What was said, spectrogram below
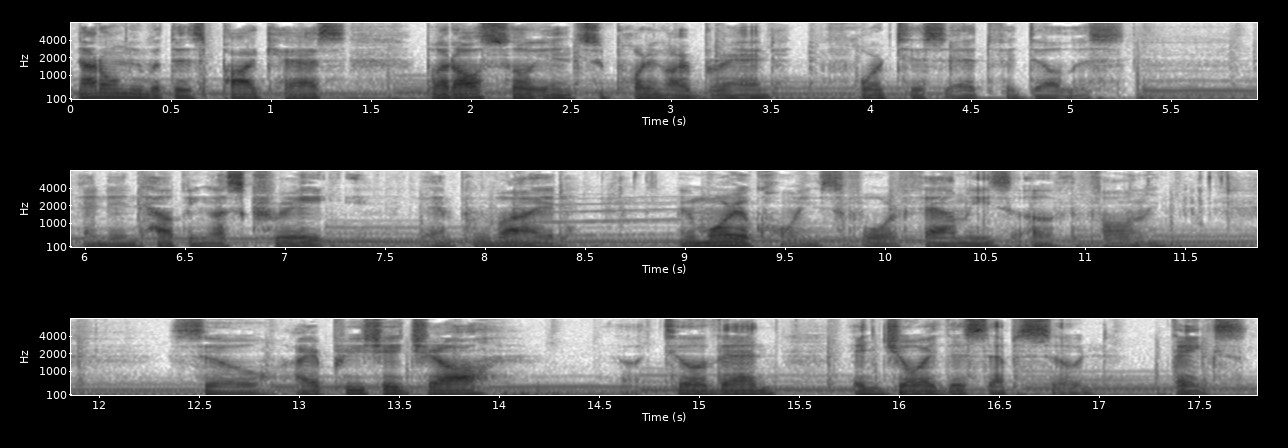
not only with this podcast, but also in supporting our brand, Fortis et Fidelis, and in helping us create and provide memorial coins for families of the fallen. So I appreciate y'all. Until then, enjoy this episode. Thanks.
